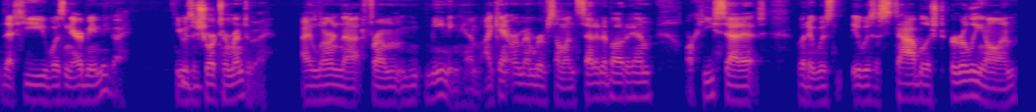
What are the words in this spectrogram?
that he was an Airbnb guy. He was a mm-hmm. short-term rental guy. I learned that from meeting him. I can't remember if someone said it about him or he said it, but it was it was established early on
